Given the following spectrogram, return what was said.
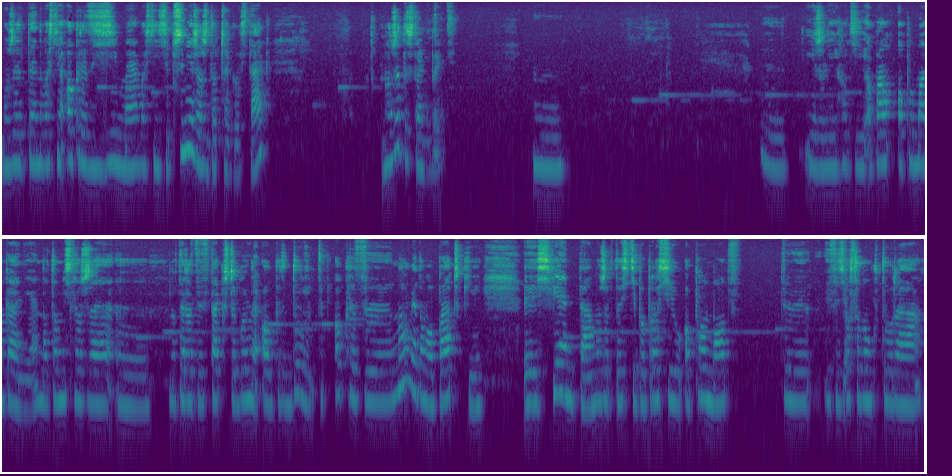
może ten właśnie okres zimy właśnie się przymierzasz do czegoś, tak? Może też tak być. Y, Jeżeli chodzi o, o pomaganie, no to myślę, że y, no teraz jest tak szczególny okres, duży, tak okres, y, no wiadomo, paczki, święta, może ktoś Cię poprosił o pomoc, Ty jesteś osobą, która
